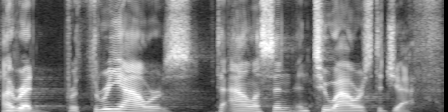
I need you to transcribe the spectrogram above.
I read for three hours to Allison and two hours to Jeff.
